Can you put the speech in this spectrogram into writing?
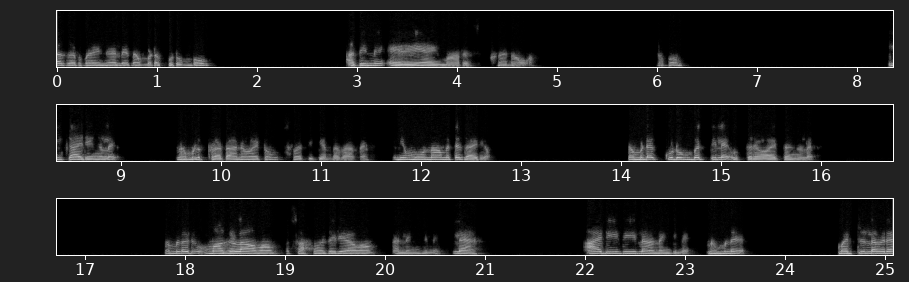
തകർന്നു കഴിഞ്ഞാൽ നമ്മുടെ കുടുംബം അതിന് ഇരയായി മാറും. സുഖാനാവാം അപ്പം ഈ കാര്യങ്ങൾ നമ്മൾ പ്രധാനമായിട്ടും ശ്രദ്ധിക്കേണ്ടതാണ്. ഇനി മൂന്നാമത്തെ കാര്യം. നമ്മുടെ കുടുംബത്തിലെ ഉത്തരവാദിത്തങ്ങൾ നമ്മളൊരു മകളാവാം സഹോദരിയാവാം അല്ലെങ്കിൽ അല്ലേ ആ രീതിയിലാണെങ്കിൽ നമ്മൾ മറ്റുള്ളവരെ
